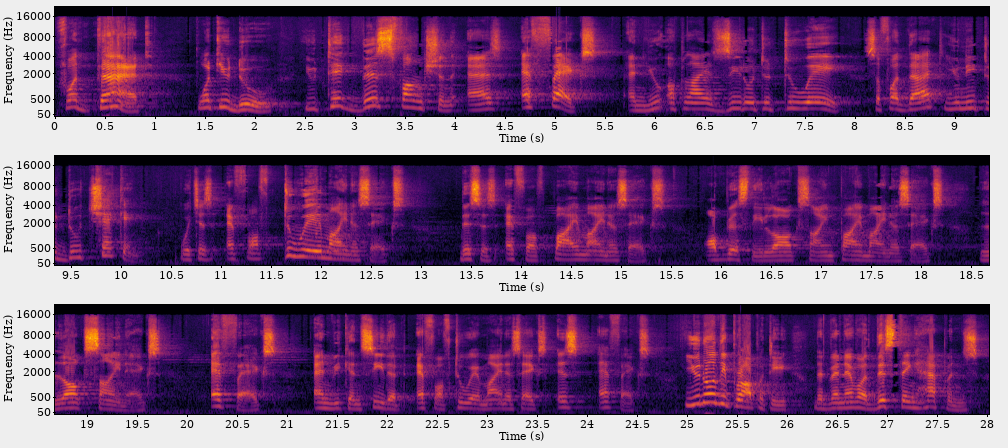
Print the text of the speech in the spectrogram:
For that, what you do, you take this function as fx and you apply 0 to 2a. So for that you need to do checking which is f of 2a minus x. This is f of pi minus x obviously log sine pi minus x log sine x fx and we can see that f of 2a minus x is fx. You know the property that whenever this thing happens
